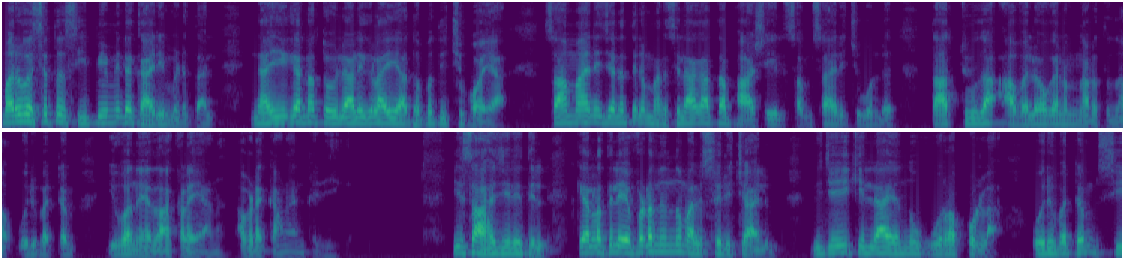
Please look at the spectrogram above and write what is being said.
മറുവശത്ത് സി പി എമ്മിന്റെ കാര്യം എടുത്താൽ ന്യായീകരണ തൊഴിലാളികളായി അധപതിച്ചു പോയ സാമാന്യ ജനത്തിന് മനസ്സിലാകാത്ത ഭാഷയിൽ സംസാരിച്ചുകൊണ്ട് താത്വിക അവലോകനം നടത്തുന്ന ഒരുപറ്റം യുവ നേതാക്കളെയാണ് അവിടെ കാണാൻ കഴിയുക. ഈ സാഹചര്യത്തിൽ കേരളത്തിൽ എവിടെ നിന്ന് മത്സരിച്ചാലും വിജയിക്കില്ല എന്ന് ഉറപ്പുള്ള ഒരുപറ്റം സി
